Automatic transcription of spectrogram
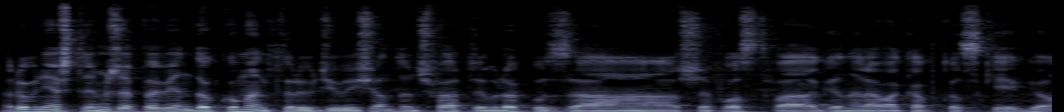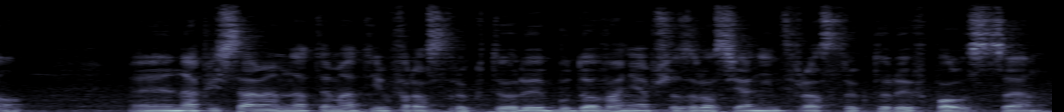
również tym, że pewien dokument, który w 1994 roku za szefostwa generała Kapkowskiego e, napisałem na temat infrastruktury, budowania przez Rosjan infrastruktury w Polsce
